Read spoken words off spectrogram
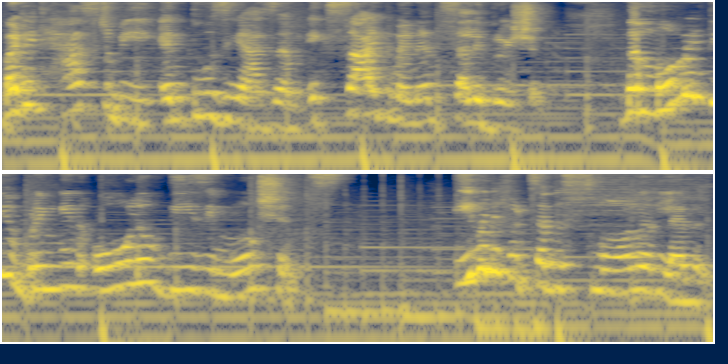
But it has to be enthusiasm, excitement, and celebration. The moment you bring in all of these emotions, even if it's at the smaller level,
